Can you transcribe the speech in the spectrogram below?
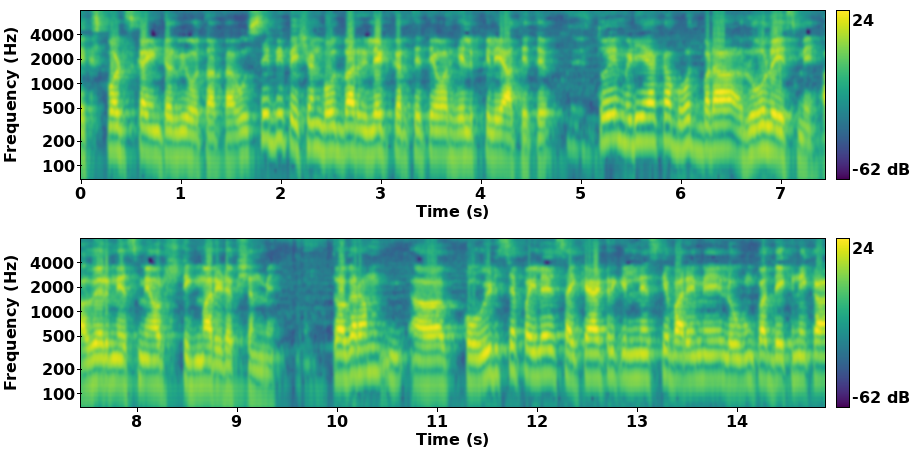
एक्सपर्ट्स का इंटरव्यू होता था, उससे भी पेशेंट बहुत बार रिलेट करते थे और हेल्प के लिए आते थे। तो ये मीडिया का बहुत बड़ा रोल है इसमें अवेयरनेस में और स्टिग्मा रिडक्शन में। तो अगर हम कोविड से पहले साइकियाट्रिक इलनेस के बारे में लोगों का देखने का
